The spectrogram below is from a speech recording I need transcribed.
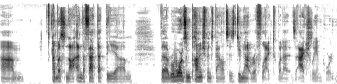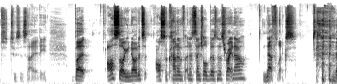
um, and what's not, and the fact that the um, the rewards and punishments balances do not reflect what is actually important to society. But also, you know, it's also kind of an essential business right now Netflix. hmm.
